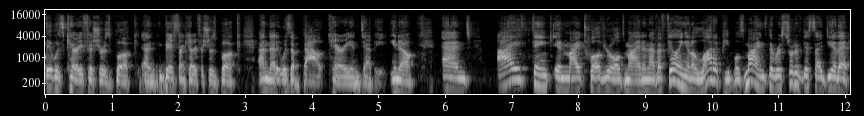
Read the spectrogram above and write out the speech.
it was Carrie Fisher's book and based on Carrie Fisher's book and that it was about Carrie and Debbie, you know? And I think in my 12 year old mind, and I have a feeling in a lot of people's minds, there was sort of this idea that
